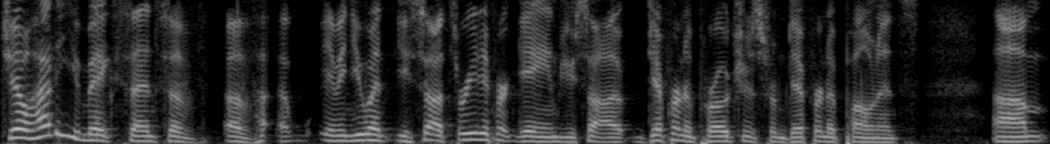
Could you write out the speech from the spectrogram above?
Joe, how do you make sense of of? I mean, you went, you saw three different games, you saw different approaches from different opponents. Um,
